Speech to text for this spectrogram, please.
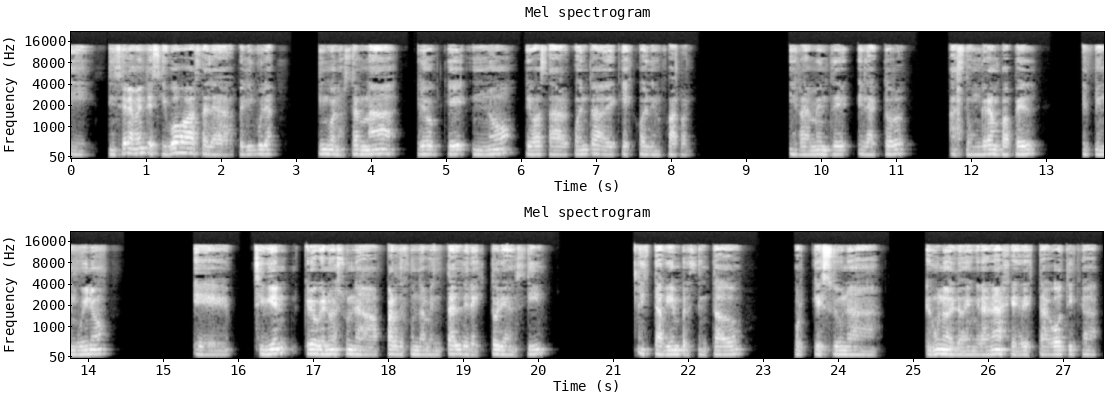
y sinceramente si vos vas a la película sin conocer nada, creo que no te vas a dar cuenta de que es Colin Farrell y realmente el actor hace un gran papel. El pingüino, eh, si bien creo que no es una parte fundamental de la historia en sí, está bien presentado porque es una es uno de los engranajes de esta gótica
